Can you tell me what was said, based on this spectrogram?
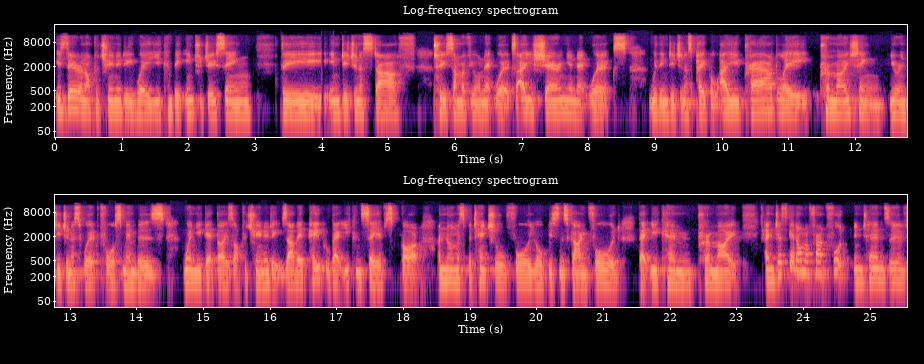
is there an opportunity where you can be introducing the Indigenous staff to some of your networks? Are you sharing your networks with Indigenous people? Are you proudly promoting your Indigenous workforce members when you get those opportunities? Are there people that you can see have got enormous potential for your business going forward that you can promote and just get on the front foot in terms of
